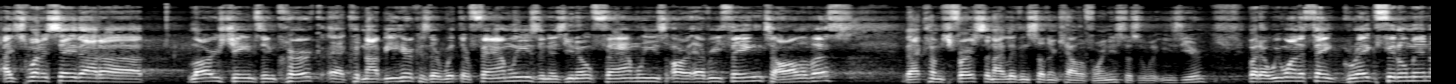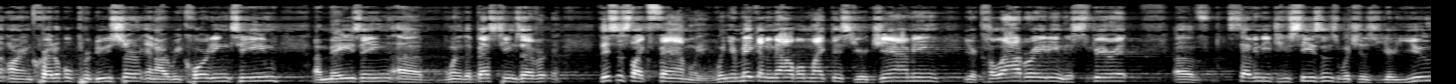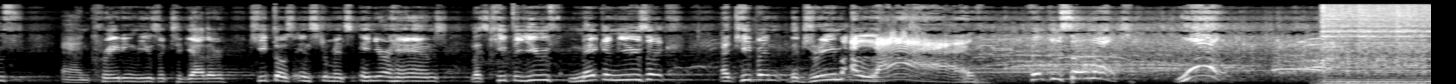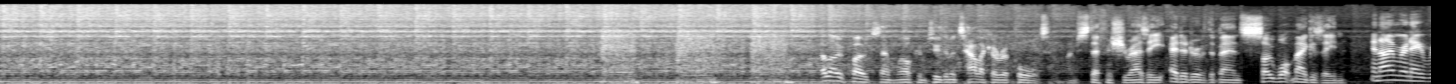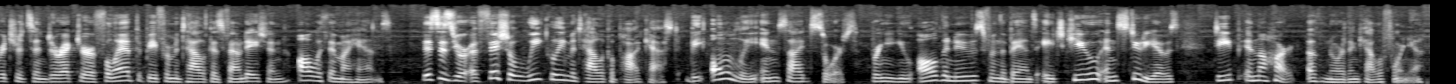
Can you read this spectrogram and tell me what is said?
I just want to say that uh, Lars, James, and Kirk uh, could not be here because they're with their families. And as you know, families are everything to all of us. That comes first. And I live in Southern California, so it's a little easier. But uh, we want to thank Greg Fidelman, our incredible producer, and our recording team. Amazing. Uh, one of the best teams ever this is like family. When you're making an album like this, you're jamming, you're collaborating, the spirit of 72 seasons, which is your youth and creating music together. Keep those instruments in your hands. Let's keep the youth making music and keeping the dream alive. Thank you so much. Yeah! Hello, folks, and welcome to the Metallica Report. I'm Steffan Chirazi, editor of the band So What magazine. And I'm Renée Richardson, director of philanthropy for Metallica's foundation, all within my hands. This is your official weekly Metallica podcast, the only inside source, bringing you all the news from the band's HQ and studios deep in the heart of Northern California.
